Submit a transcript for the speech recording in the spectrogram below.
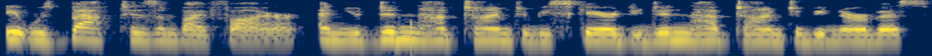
it was baptism by fire, and you didn't have time to be scared. You didn't have time to be nervous.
